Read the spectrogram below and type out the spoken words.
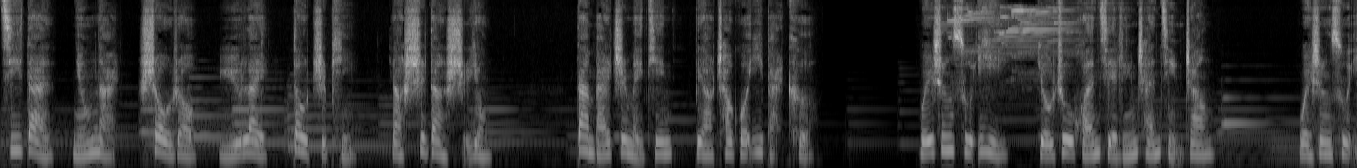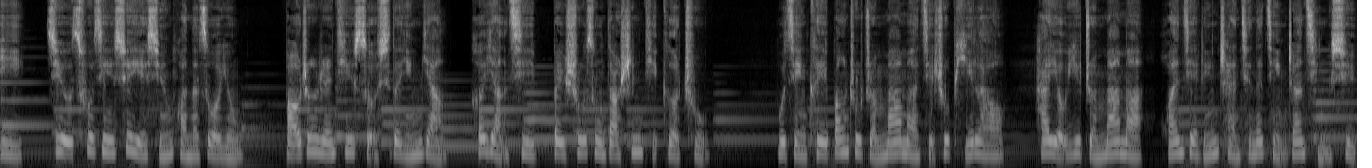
鸡蛋、牛奶、瘦肉、鱼类、豆制品要适当食用。蛋白质每天。不要超过一百克。维生素 E 有助缓解临产紧张。维生素 E 具有促进血液循环的作用，保证人体所需的营养和氧气被输送到身体各处。不仅可以帮助准妈妈解除疲劳，还有益准妈妈缓解临产前的紧张情绪，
